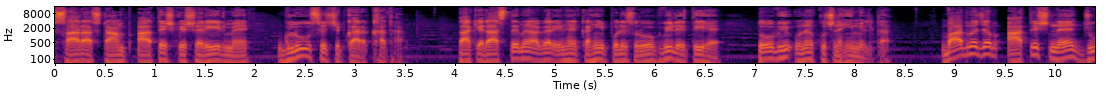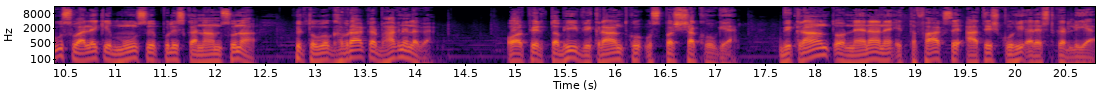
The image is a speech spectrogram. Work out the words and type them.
सारा स्टाम्प आतिश के शरीर में ग्लू से चिपका रखा था, ताकि रास्ते में अगर इन्हें कहीं पुलिस रोक भी लेती है तो भी उन्हें कुछ नहीं मिलता। बाद में जब आतिश ने जूस वाले के मुँह से पुलिस का नाम सुना, फिर तो वो घबरा कर भागने लगा, और फिर तभी विक्रांत को उस पर शक हो गया। विक्रांत और नैना ने इत्तेफाक से आतिश को ही अरेस्ट कर लिया।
